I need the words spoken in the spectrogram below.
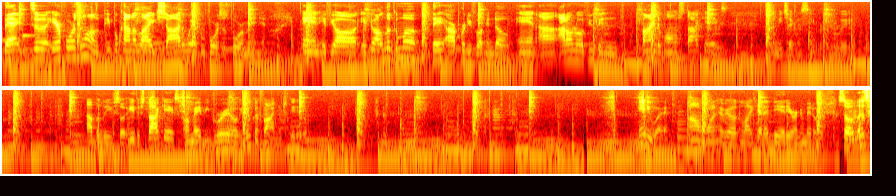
back to Air Force Ones. People kind of like shied away from forces for a minute. And if y'all if y'all look them up, they are pretty fucking dope. And uh, I don't know if you can find them on StockX. Let me check and see real quick. I believe so. Either StockX or maybe Grail. You can find them still. Anyway, I don't want to have y'all like had a dead air in the middle. So let's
